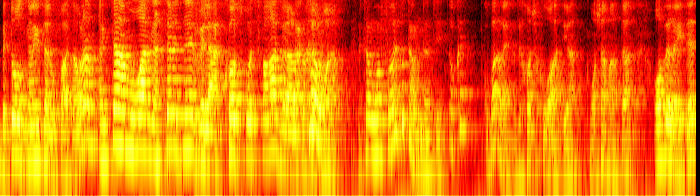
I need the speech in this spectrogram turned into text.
בתור סגנית אלופת העולם, הייתה אמורה לנצל את זה ולעקוץ פה את ספרד ולעלות על לעקוץ. חשבונה. הייתה אמורה לפרק אותם לדעתי. אוקיי, מקובל עליהם. אז יכול להיות שקרואטיה, כמו שאמרת, overrated.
